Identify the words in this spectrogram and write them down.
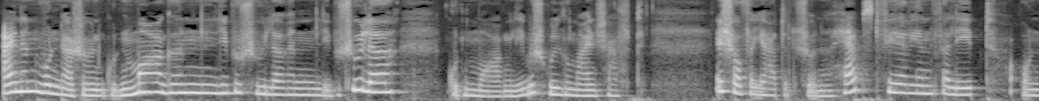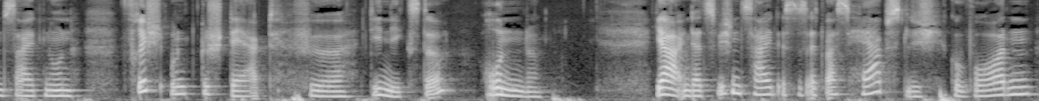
Einen wunderschönen guten Morgen, liebe Schülerinnen, liebe Schüler. Guten Morgen, liebe Schulgemeinschaft. Ich hoffe, ihr hattet schöne Herbstferien verlebt und seid nun frisch und gestärkt für die nächste Runde. Ja, in der Zwischenzeit ist es etwas herbstlich geworden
